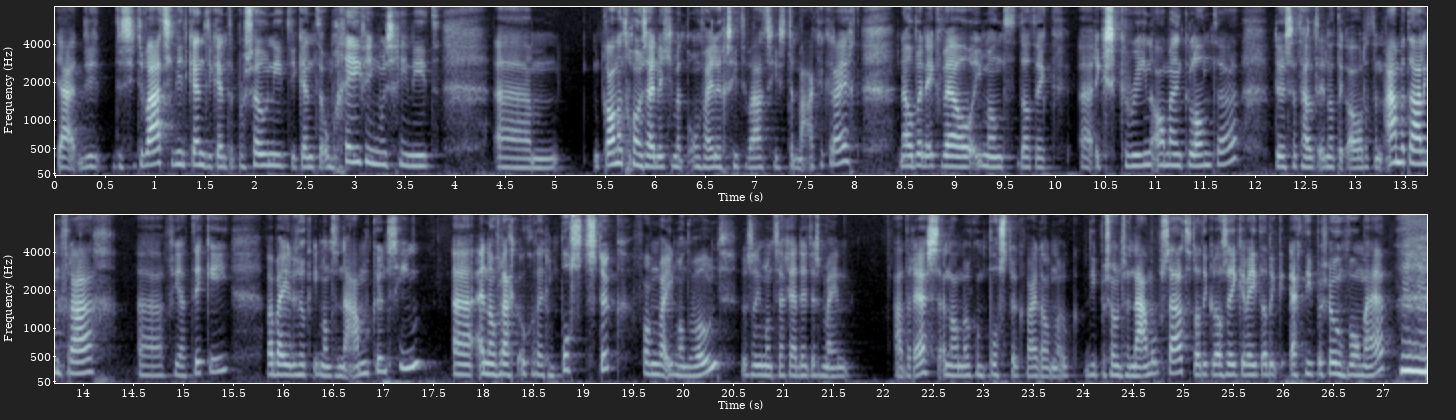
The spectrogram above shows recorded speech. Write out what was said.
ja, de, de situatie niet kent, je kent de persoon niet, je kent de omgeving misschien niet. Ehm, kan het gewoon zijn dat je met onveilige situaties te maken krijgt. Nou ben ik wel iemand dat ik, eh, ik screen al mijn klanten. Dus dat houdt in dat ik altijd een aanbetaling vraag eh, via Tikkie, waarbij je dus ook iemands naam kunt zien. Eh, en dan vraag ik ook altijd een poststuk van waar iemand woont. Dus als iemand zegt, ja, dit is mijn adres. En dan ook een poststuk waar dan ook die persoon zijn naam op staat. Zodat ik wel zeker weet dat ik echt die persoon voor me heb. Mhm.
